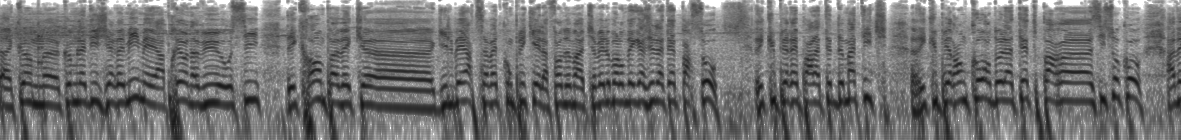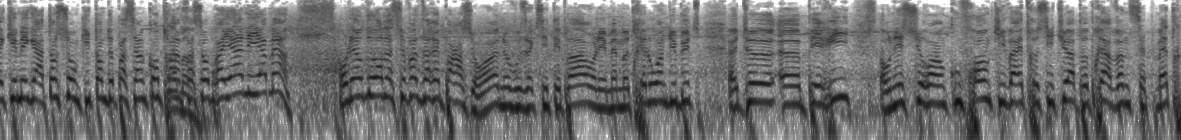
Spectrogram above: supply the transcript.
euh, comme euh, comme l'a dit Jérémy. Mais après, on a vu aussi des crampes avec euh, Gilbert. Ça va être compliqué la fin de match. Il y avait le ballon dégagé de la tête par Saut, récupéré par la tête de Matic, récupéré encore de la tête par Sissoko avec Emega. Attention, qui tente de passer un contre un face au Brian. Il y a main. On est en dehors de la surface de réparation. hein. Ne vous excitez pas. On est même très loin du but de euh, Perry. On est sur un coup franc qui va être situé à peu près à 27 mètres,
